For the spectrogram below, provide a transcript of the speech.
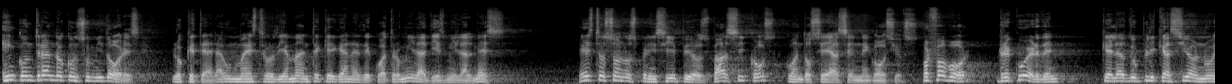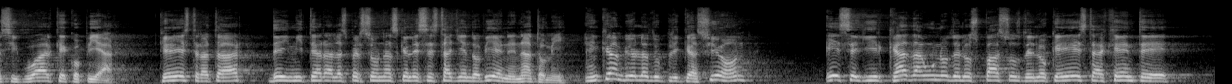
encontrando consumidores, lo que te hará un maestro diamante que gane de 4.000 a 10.000 al mes. Estos son los principios básicos cuando se hacen negocios. Por favor, recuerden que la duplicación no es igual que copiar que es tratar de imitar a las personas que les está yendo bien en Atomy. En cambio, la duplicación es seguir cada uno de los pasos de lo que esta gente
